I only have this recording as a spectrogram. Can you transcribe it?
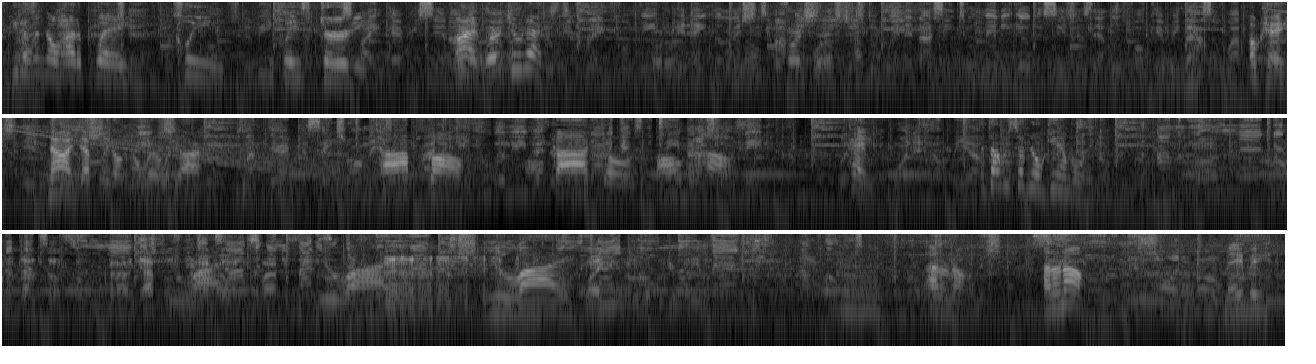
He doesn't know how to play clean. He plays dirty. All right, where to next? Go to, Resort World. Okay, now I definitely don't know where we are. Top Golf, Gatos, Alder House. Hey, I thought we said no gambling. Oh, that's those uh. You We're not lie. going to slap. You lie. You lie. Why, you want to go put your money in the I don't know. I don't know. I don't know. Maybe.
